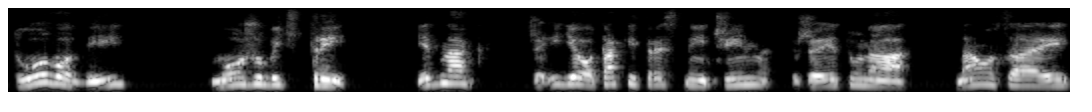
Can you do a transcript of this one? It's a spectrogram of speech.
dôvody môžu byť tri. Jednak, že ide o taký trestný čin, že je tu na naozaj e,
